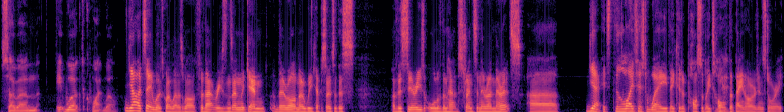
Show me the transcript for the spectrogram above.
So um it worked quite well. Yeah, I'd say it worked quite well as well for that reasons. And again, there are no weak episodes of this of this series. All of them have strengths in their own merits. Uh, yeah, it's the lightest way they could have possibly told Yeah. the Bane origin story,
